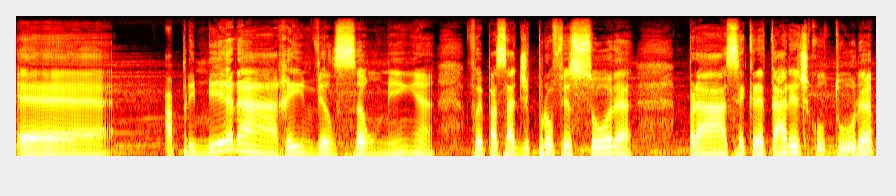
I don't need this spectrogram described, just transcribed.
É, a primeira reinvenção minha foi passar de professora para secretária de cultura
